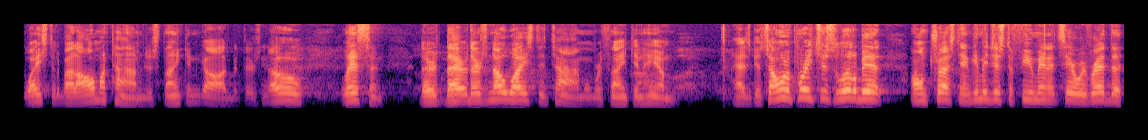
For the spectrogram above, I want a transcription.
wasted about all my time just thanking God. But there's no, listen, there, there, there's no wasted time when we're thanking Him. That's good. So I want to preach just a little bit on trusting Him. Give me just a few minutes here. We've read the,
